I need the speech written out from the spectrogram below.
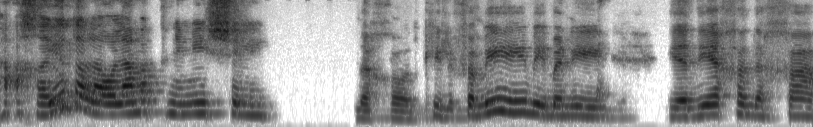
האחריות על העולם הפנימי שלי. נכון, כי לפעמים אם אני אניח הנחה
